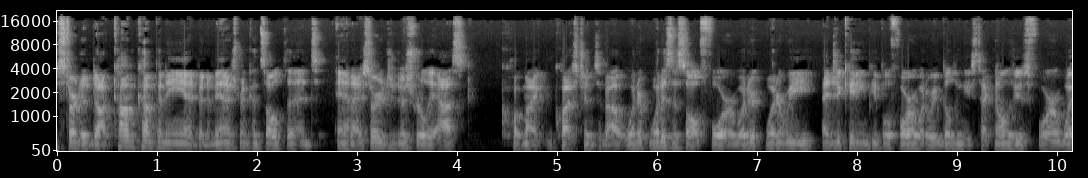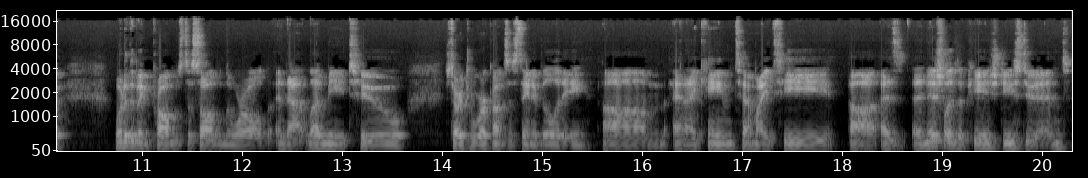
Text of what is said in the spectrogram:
started a dot com company. I'd been a management consultant, and I started to just really ask my questions about what are, what is this all for? What are what are we educating people for? What are we building these technologies for? What what are the big problems to solve in the world? And that led me to start to work on sustainability. Um, and I came to MIT uh, as initially as a PhD student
